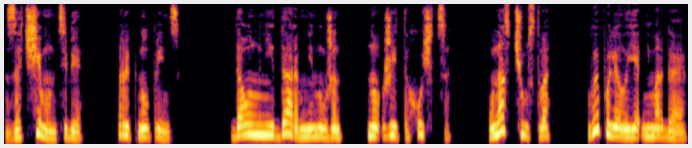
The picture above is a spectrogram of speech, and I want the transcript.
«Зачем он тебе?» — рыкнул принц. «Да он мне и даром не нужен, но жить-то хочется. У нас чувства», — выпалила я, не моргая.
